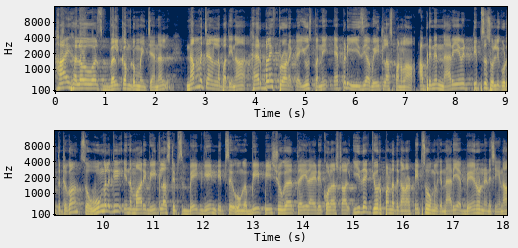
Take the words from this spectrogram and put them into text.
Hi hello viewers welcome to my channel நம்ம சேனலில் பார்த்தீங்கன்னா ஹெர்பலைஃப் ப்ராடக்டை யூஸ் பண்ணி எப்படி ஈஸியாக வெயிட் லாஸ் பண்ணலாம் அப்படின்னு நிறையவே டிப்ஸை சொல்லி கொடுத்துட்ருக்கோம். ஸோ உங்களுக்கு இந்த மாதிரி weight loss tips weight gain tips உங்கள் பிபி சுகர் தைராய்டு கொலஸ்ட்ரால் இதை க்யூர் பண்ணுறதுக்கான டிப்ஸ் உங்களுக்கு நிறைய வேணும்னு நினச்சிங்கன்னா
